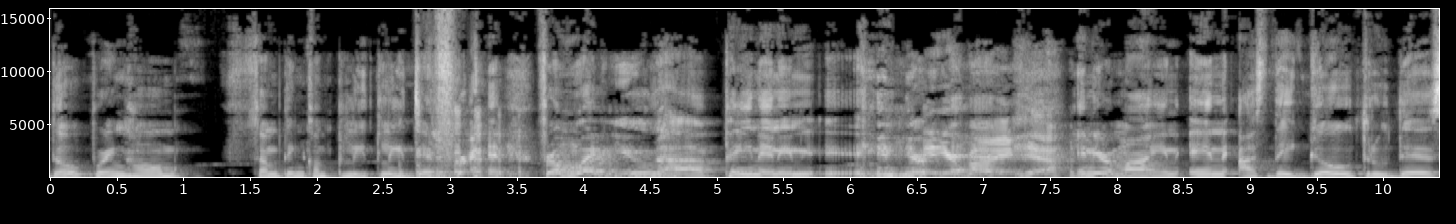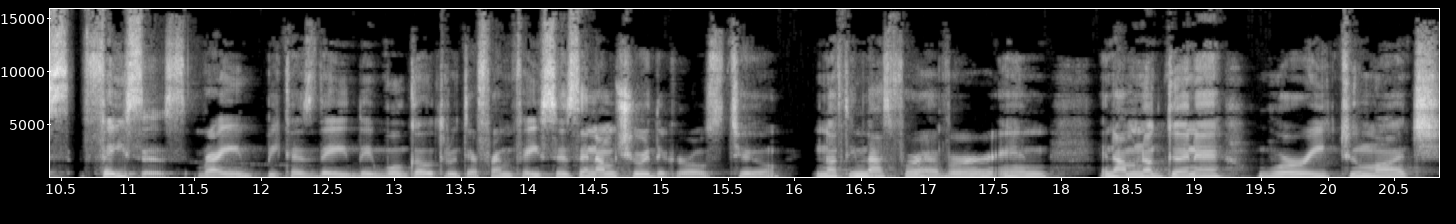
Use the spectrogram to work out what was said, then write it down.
they'll bring home something completely different from what you have painted in, in your in your head, mind. Yeah. in your mind. And as they go through these phases, right? Because they they will go through different phases, and I'm sure the girls too. Nothing lasts forever and, and I'm not gonna worry too much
